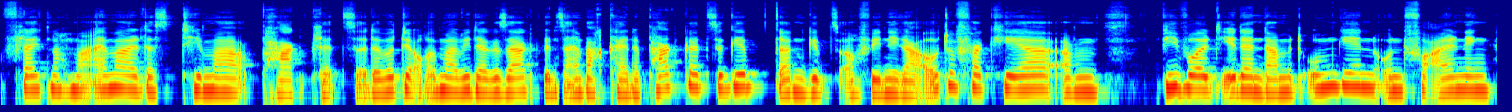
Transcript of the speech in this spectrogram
vielleicht noch mal einmal das Thema Parkplätze. Da wird ja auch immer wieder gesagt, wenn es einfach keine Parkplätze gibt, dann gibt es auch weniger Autoverkehr. Ähm, wie wollt ihr denn damit umgehen? Und vor allen Dingen,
